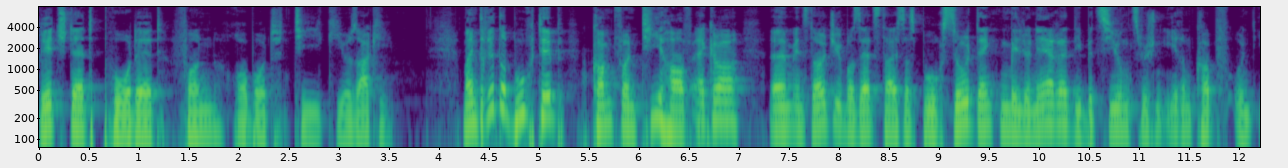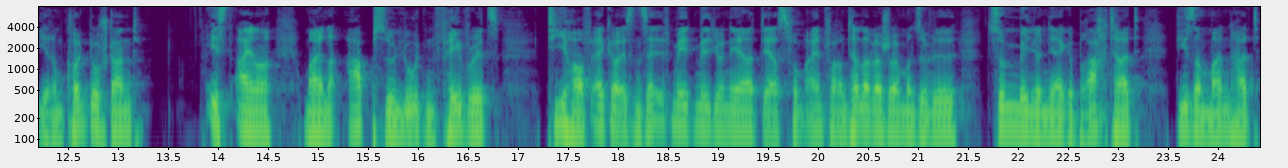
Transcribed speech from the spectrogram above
Rich Dad Poor Dad von Robert T. Kiyosaki. Mein dritter Buchtipp kommt von T. Half Ecker. Ähm, ins Deutsche übersetzt heißt das Buch So denken Millionäre, die Beziehung zwischen ihrem Kopf und ihrem Kontostand. Ist einer meiner absoluten Favorites. T. Half Ecker ist ein Selfmade-Millionär, der es vom einfachen Tellerwäscher, wenn man so will, zum Millionär gebracht hat. Dieser Mann hat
